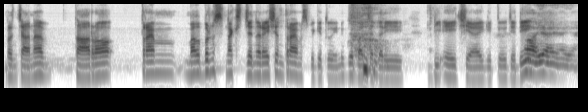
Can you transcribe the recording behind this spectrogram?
rencana taruh tram Melbourne's Next Generation Trams begitu. Ini gue baca dari DH ya gitu. Jadi Oh iya iya iya.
